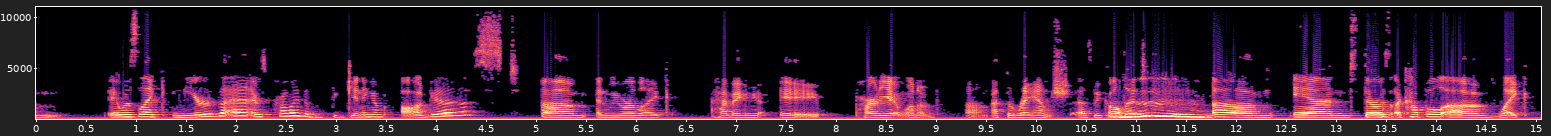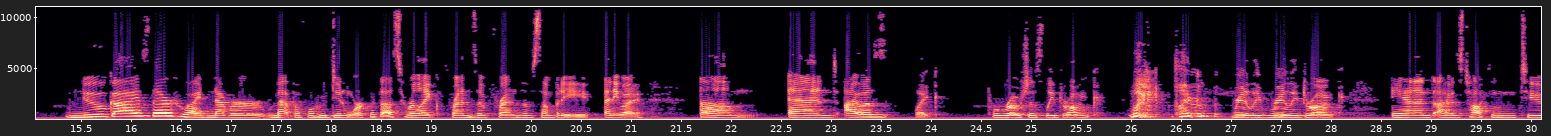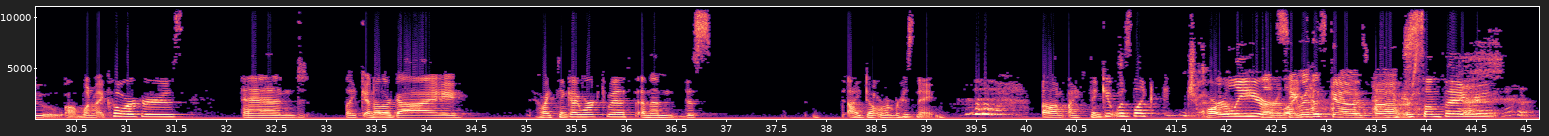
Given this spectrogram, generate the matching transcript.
it was like near the end. It was probably the beginning of August, um, and we were like having a party at one of um, at the ranch as we called it. Um, and there was a couple of like new guys there who I'd never met before who didn't work with us who were like friends of friends of somebody anyway. Um, and I was like ferociously drunk, like like really really drunk. And I was talking to um, one of my coworkers and like another guy who I think I worked with, and then this I don't remember his name. Um, I think it was like Charlie or Let's see like where this goes, or something.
